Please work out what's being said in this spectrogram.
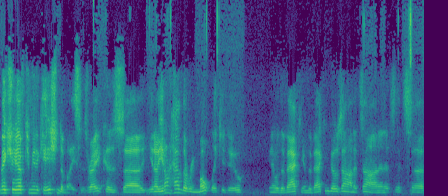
Make sure you have communication devices, right? Because uh, you know you don't have the remote like you do you know, with the vacuum, the vacuum goes on, it's on, and it's it's uh,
